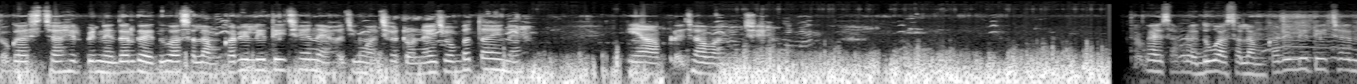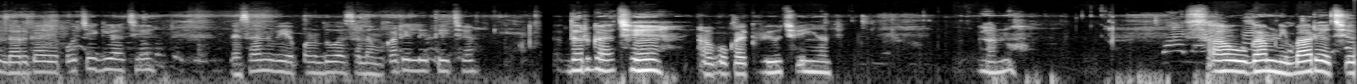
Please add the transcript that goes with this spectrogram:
તો ગાઈસ, જાહેર પીરની દરગાહે દુઆ સલામ કરી લીધી છે ને હજી હું આ છેટો નેજો બતાવીને ત્યાં આપણે જવાનું છે. તો ગાઈસ, આપણે દુઆ સલામ કરી લીધી છે ને દરગાહે પહોંચી ગયા છીએ ને સાનવીએ પણ દુઆ સલામ કરી લીધી છે. દરગાહ છે, આવો કાંઈક વ્યૂ છે અહીંયા ગાનો. સાવ ગામની બારે છે.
